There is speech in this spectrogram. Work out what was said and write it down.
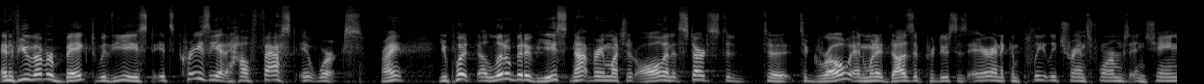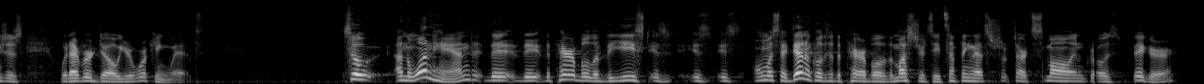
And if you've ever baked with yeast, it's crazy at how fast it works, right? You put a little bit of yeast, not very much at all, and it starts to, to, to grow. And when it does, it produces air and it completely transforms and changes whatever dough you're working with. So, on the one hand, the, the, the, parable of the yeast is, is, is almost identical to the parable of the mustard seed, something that starts small and grows bigger,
